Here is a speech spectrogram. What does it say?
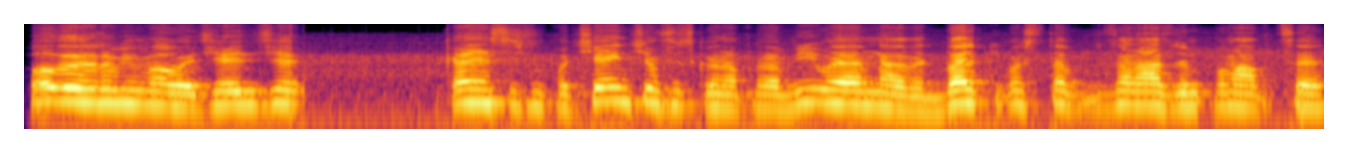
Powiem, robi małe cięcie. Ok, jesteśmy po cięciu, wszystko naprawiłem, nawet belki znalazłem po mapce.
